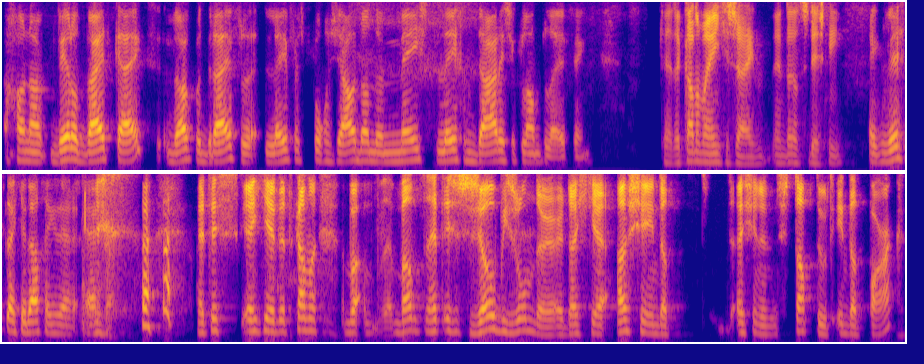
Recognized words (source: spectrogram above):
gewoon naar wereldwijd kijkt, welk bedrijf le- levert volgens jou dan de meest legendarische klantbeleving? Ja, er kan er maar eentje zijn, en dat is Disney. Ik wist dat je dat ging zeggen. Echt. Het is, weet je, dat kan, wa- want het is zo bijzonder dat je als je, in dat, als je een stap doet in dat park,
